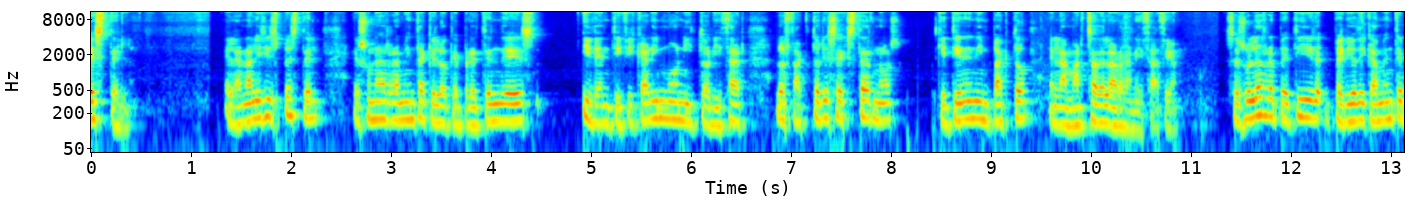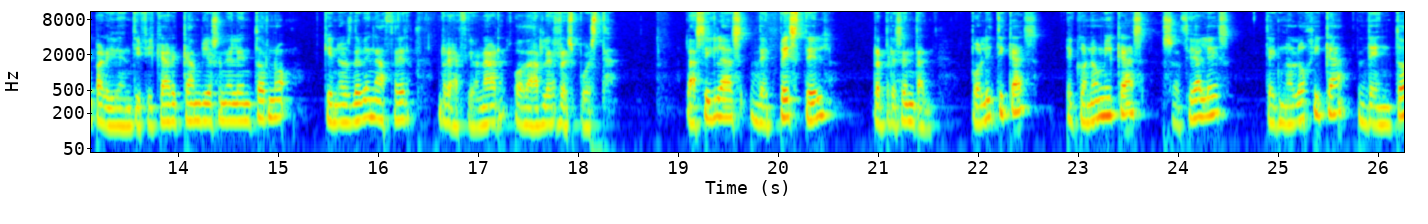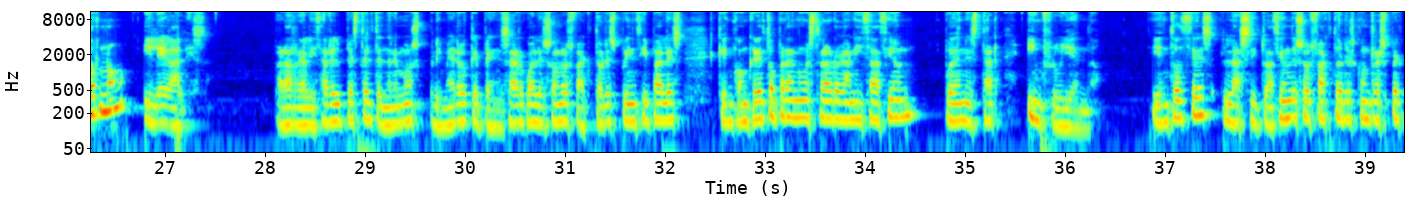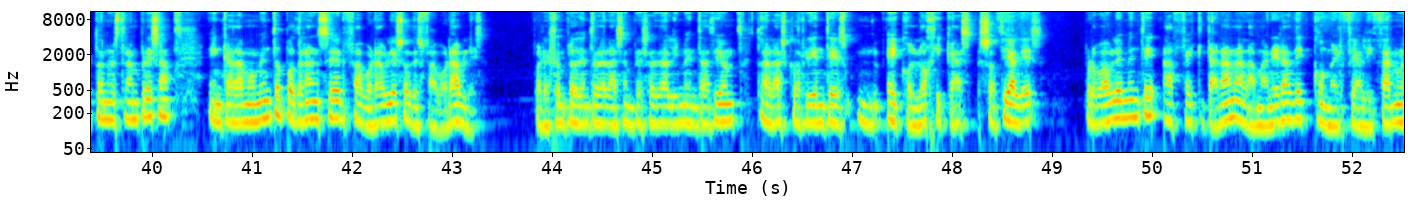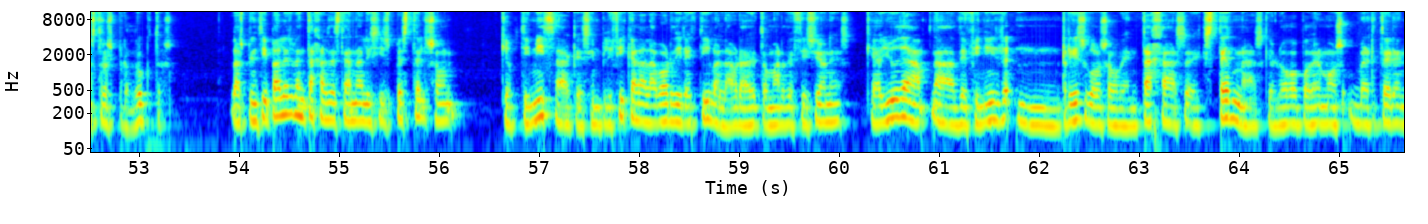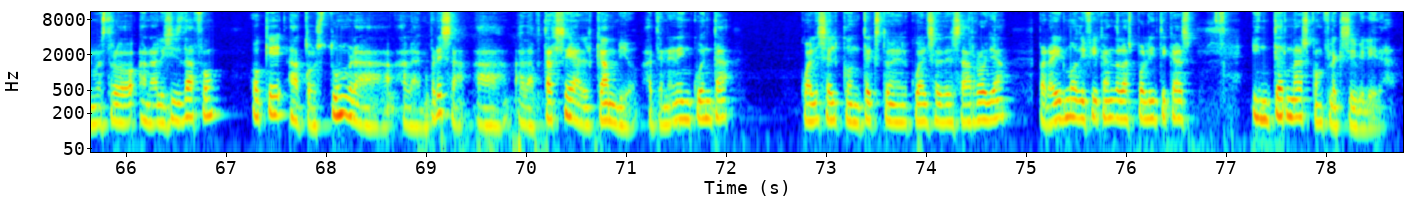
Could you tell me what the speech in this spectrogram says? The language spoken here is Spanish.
Pestel. El análisis Pestel es una herramienta que lo que pretende es identificar y monitorizar los factores externos que tienen impacto en la marcha de la organización. Se suele repetir periódicamente para identificar cambios en el entorno que nos deben hacer reaccionar o darles respuesta. Las siglas de PESTEL representan políticas, económicas, sociales, tecnológica, de entorno y legales. Para realizar el PESTEL tendremos primero que pensar cuáles son los factores principales que en concreto para nuestra organización pueden estar influyendo. Y entonces la situación de esos factores con respecto a nuestra empresa en cada momento podrán ser favorables o desfavorables. Por ejemplo, dentro de las empresas de alimentación, todas las corrientes mm, ecológicas, sociales, probablemente afectarán a la manera de comercializar nuestros productos. Las principales ventajas de este análisis PESTEL son que optimiza, que simplifica la labor directiva a la hora de tomar decisiones, que ayuda a definir mm, riesgos o ventajas externas que luego podemos verter en nuestro análisis DAFO, o que acostumbra a la empresa a adaptarse al cambio, a tener en cuenta cuál es el contexto en el cual se desarrolla para ir modificando las políticas internas con flexibilidad.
